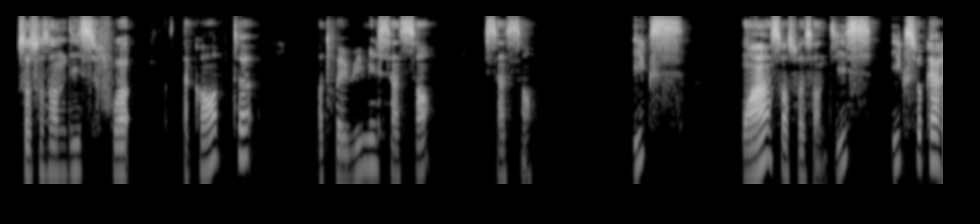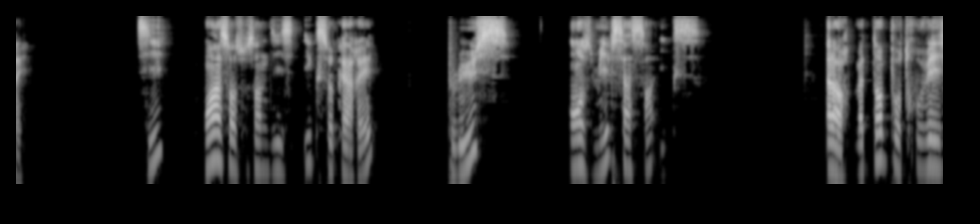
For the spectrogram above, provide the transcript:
170 fois 50, on va trouver 8500, 500 x moins 170 x au carré. Ici, moins 170 x au carré plus 11500 x. Alors, maintenant pour trouver,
